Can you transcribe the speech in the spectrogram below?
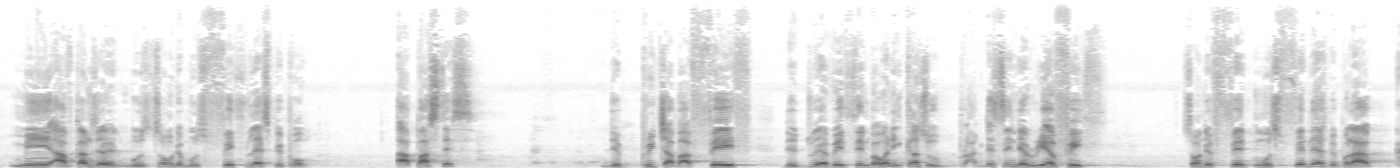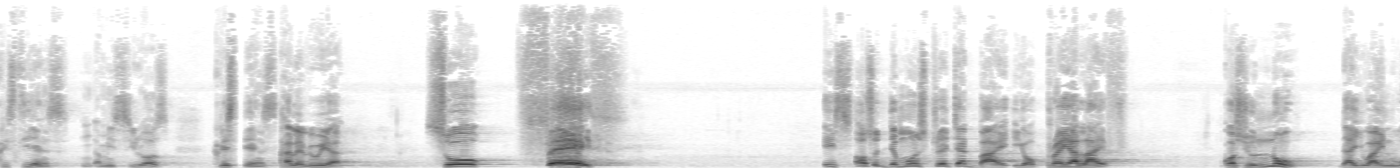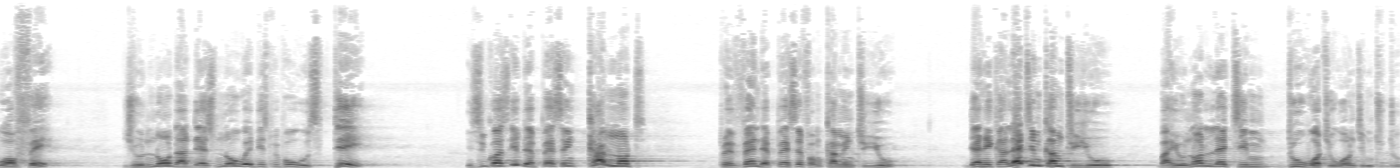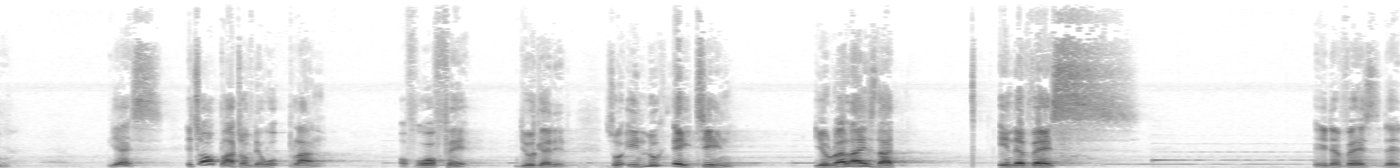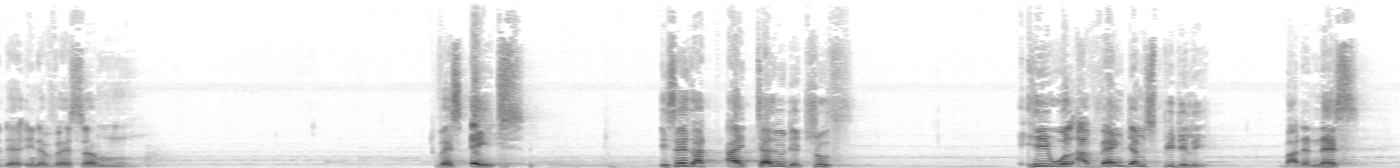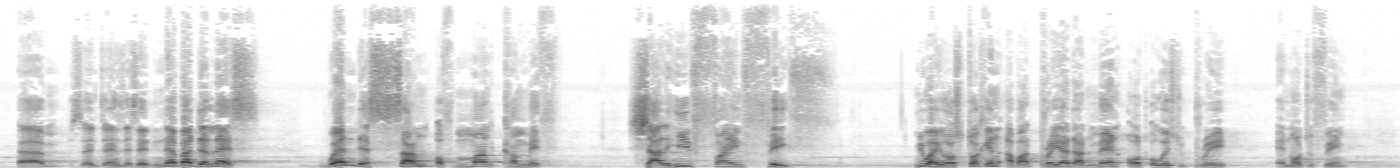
Me, I've come to some of the most faithless people are pastors. They preach about faith, they do everything, but when it comes to practicing the real faith, some of the faith, most faithless people are Christians. I mean, serious Christians. Hallelujah. So, faith is also demonstrated by your prayer life. Because you know that you are in warfare. You know that there's no way these people will stay. It's because if the person cannot prevent the person from coming to you, then he can let him come to you, but he will not let him do what you want him to do. Yes, it's all part of the plan of warfare. Do you get it? So in Luke 18, you realize that in the verse, in the verse, the, the, in the verse, um, verse 8, he says that I tell you the truth. He will avenge them speedily. But the next um, sentence, they said, Nevertheless, when the Son of Man cometh, shall he find faith? Meanwhile, he was talking about prayer that men ought always to pray and not to faint.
